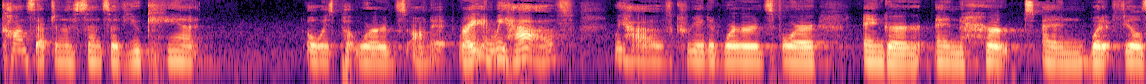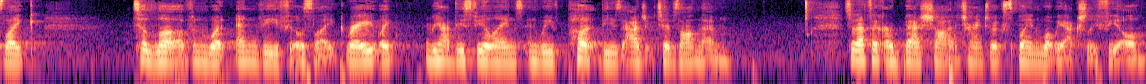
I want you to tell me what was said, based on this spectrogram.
concept in the sense of you can't always put words on it, right? And we have. We have created words for anger and hurt and what it feels like to love and what envy feels like, right? Like we have these feelings and we've put these adjectives on them. So that's like our best shot at trying to explain what we actually feel.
